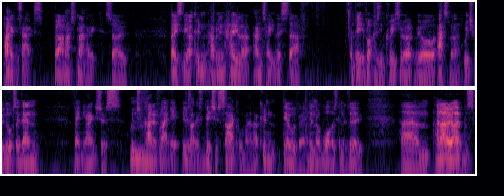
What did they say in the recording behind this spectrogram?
panic attacks, but I'm asthmatic, so basically I couldn't have an inhaler and take this stuff. And beta blockers increase your your asthma, which would also then make me anxious. Which Mm. kind of like it, it was like this vicious cycle, man. I couldn't deal with it. I didn't know what I was going to do. Um, and I, I was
